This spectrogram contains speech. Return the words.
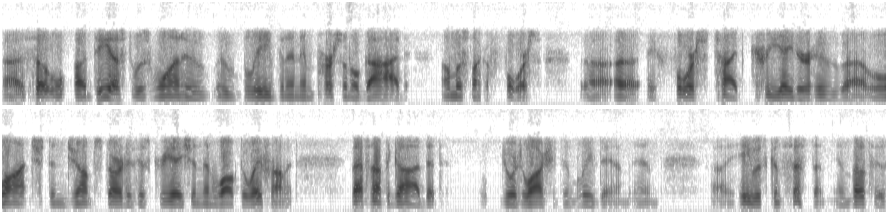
Uh, so a deist was one who, who believed in an impersonal God, almost like a force uh, a, force type creator who uh, launched and jump started his creation, then walked away from it. That's not the God that George Washington believed in, and uh, he was consistent in both his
